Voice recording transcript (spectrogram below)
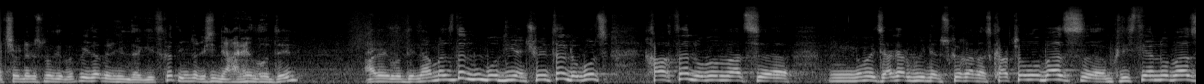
არჩევნების მოგება პირდაპირ მინდა გითხრათ იმიტომ რომ ისინი არ ელოდნენ არ ელოდნენ ამას და ნუ მოდიან ჩვენთან როგორც ხალხთან რომელსაც რომელიც აღარ გვინებს ქვეყანას ქართულობას, ქრისტიანობას,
